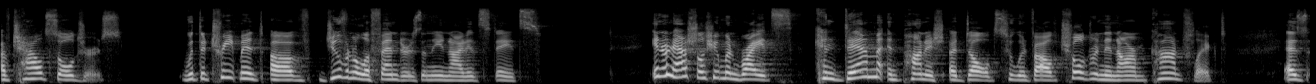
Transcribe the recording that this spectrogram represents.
of child soldiers with the treatment of juvenile offenders in the United States. International human rights condemn and punish adults who involve children in armed conflict as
